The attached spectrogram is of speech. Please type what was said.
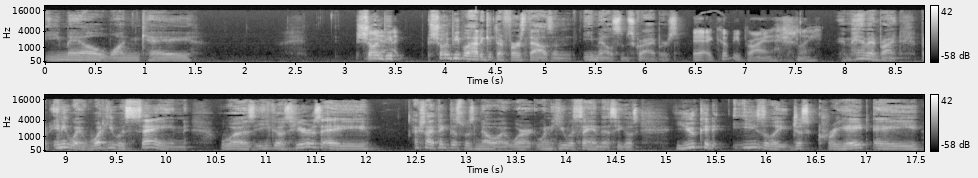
Email 1K, showing Yeah, people showing people how to get their first thousand email subscribers. Yeah, it could be Brian actually. It may have been Brian, but anyway, what he was saying was he goes, "Here's a." Actually, I think this was Noah. Where when he was saying this, he goes, "You could easily just create a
